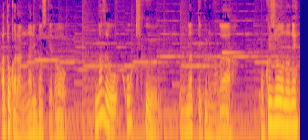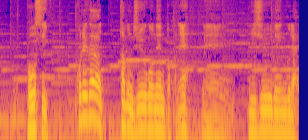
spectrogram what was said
後からになりますけど、まず大きくなってくるのが、屋上のね、防水。これが多分15年とかね、えー、20年ぐらい。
